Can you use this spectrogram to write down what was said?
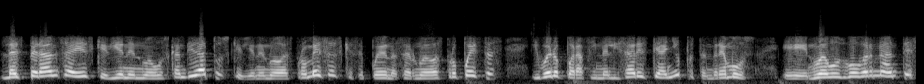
La esperanza es que vienen nuevos candidatos, que vienen nuevas promesas, que se pueden hacer nuevas propuestas y bueno, para finalizar este año pues tendremos eh, nuevos gobernantes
